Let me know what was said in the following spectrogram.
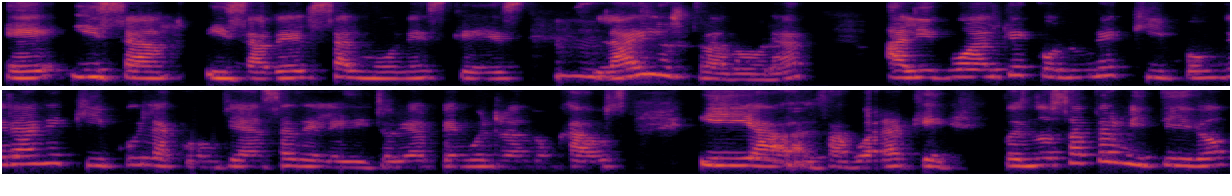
e Isa, Isabel Salmones, que es la ilustradora, al igual que con un equipo, un gran equipo y la confianza de la editorial Penguin Random House y a Alfaguara, que pues nos ha permitido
